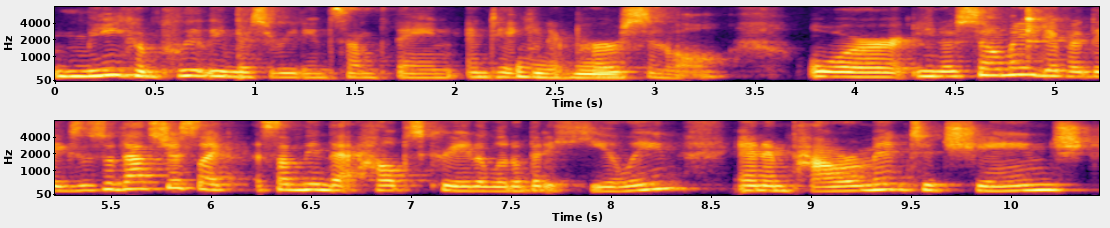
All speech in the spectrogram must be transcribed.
me completely misreading something and taking mm-hmm. it personal or you know so many different things. And so that's just like something that helps create a little bit of healing and empowerment to change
